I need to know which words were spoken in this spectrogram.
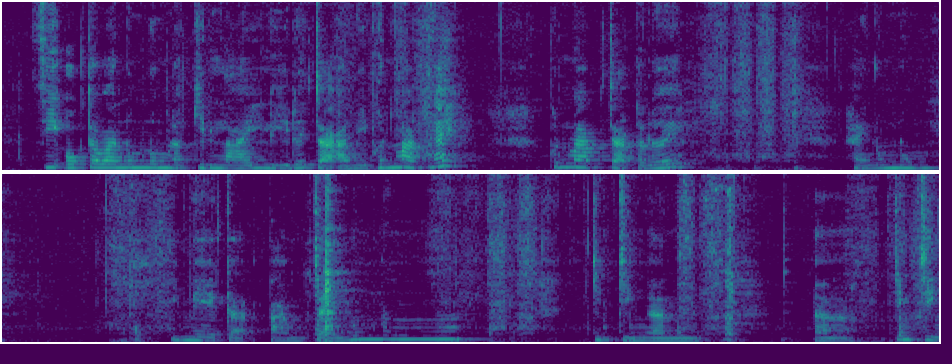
4อกแต่ว่านุ่มๆน่ะกินหลายอีหลีเด้จ้ะอันนี้เพิ่นมักไงเพิ่นมักจ้ะก็เลยให้นุ่มๆอีเมกะตามใจนุ่มๆจริงๆอันอ่า จริง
